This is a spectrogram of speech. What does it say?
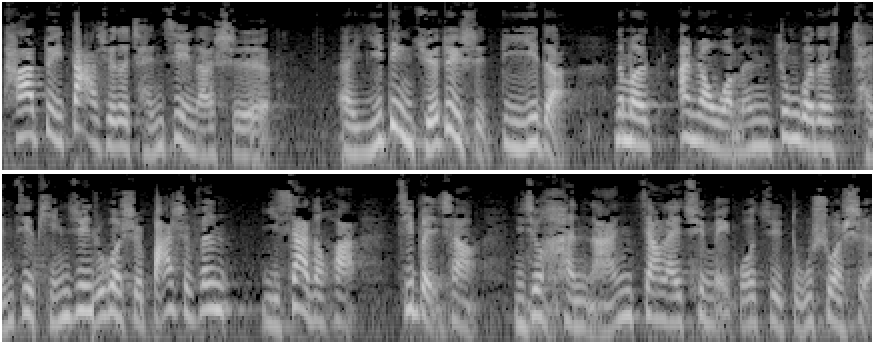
它对大学的成绩呢是呃一定绝对是第一的。那么按照我们中国的成绩平均，如果是八十分以下的话，基本上你就很难将来去美国去读硕士。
